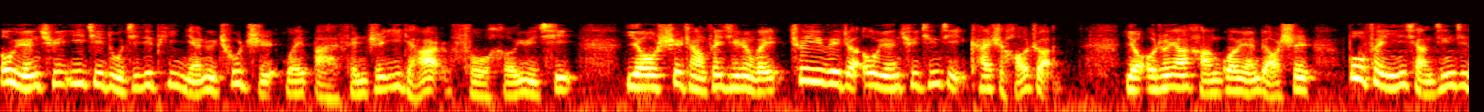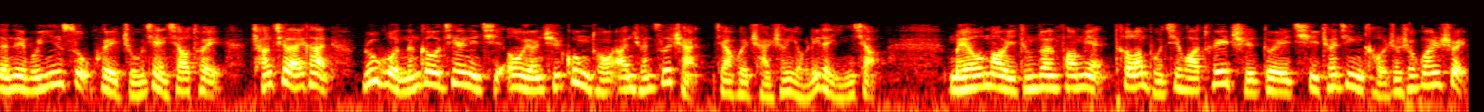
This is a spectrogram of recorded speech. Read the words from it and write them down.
欧元区一季度 GDP 年率初值为百分之一点二，符合预期。有市场分析认为，这意味着欧元区经济开始好转。有欧洲央行官员表示，部分影响经济的内部因素会逐渐消退。长期来看，如果能够建立起欧元区共同安全资产，将会产生有利的影响。美欧贸易争端方面，特朗普计划推迟对汽车进口征收关税，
